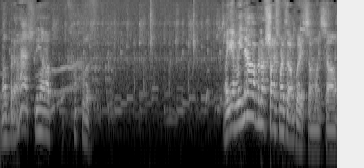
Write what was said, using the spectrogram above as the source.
No, but I actually have a couple of Again, we now have enough shine sprites to upgrade someone, so...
